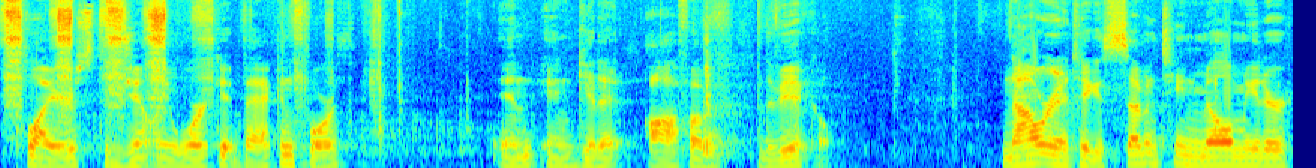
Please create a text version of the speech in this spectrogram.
pliers to gently work it back and forth and, and get it off of the vehicle. Now we're going to take a 17 millimeter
